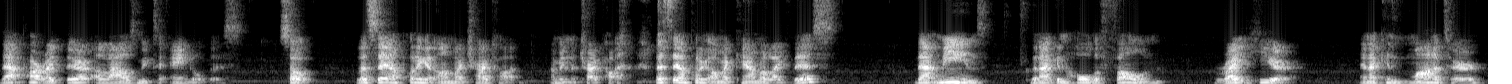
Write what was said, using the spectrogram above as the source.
That part right there allows me to angle this. So let's say I'm putting it on my tripod. I mean the tripod. let's say I'm putting it on my camera like this. That means that I can hold a phone right here and I can monitor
